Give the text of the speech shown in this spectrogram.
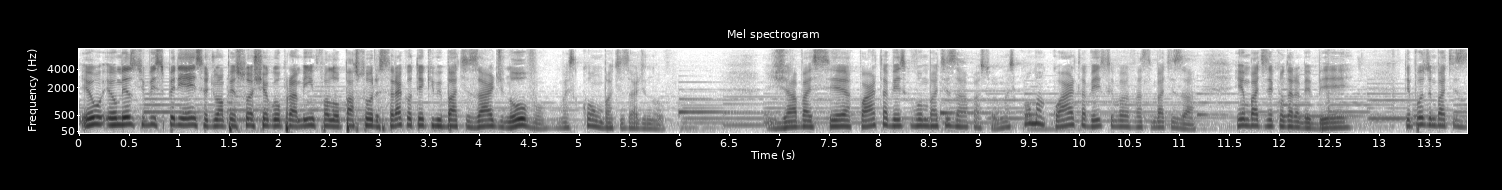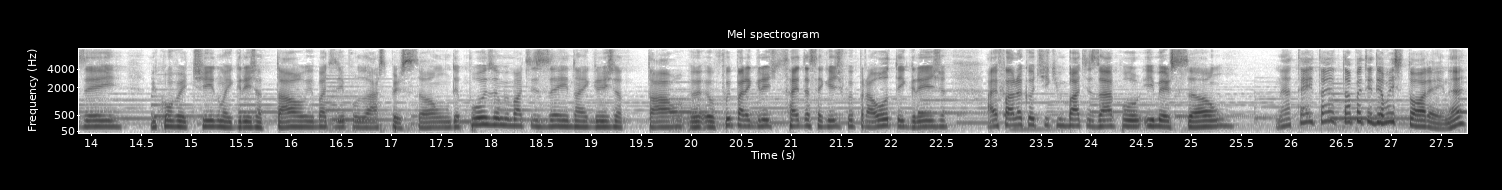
Eu, eu mesmo tive experiência de uma pessoa chegou para mim e falou: Pastor, será que eu tenho que me batizar de novo? Mas como batizar de novo? já vai ser a quarta vez que eu vou me batizar, pastor. Mas como a quarta vez que você vai se batizar? Eu me batizei quando era bebê. Depois eu me batizei, me converti numa igreja tal e batizei por aspersão. Depois eu me batizei na igreja tal. Eu, fui para a igreja, saí dessa igreja, fui para outra igreja. Aí falaram que eu tinha que me batizar por imersão. Né? Até tá, tá para entender uma história aí, né?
